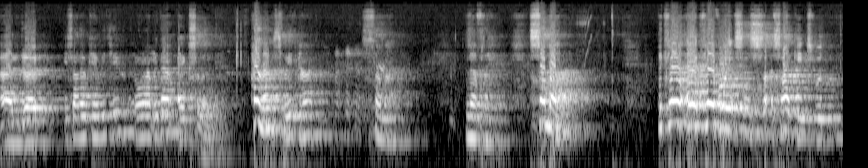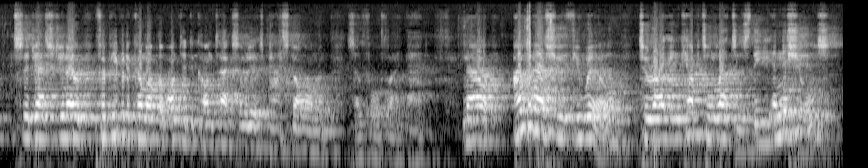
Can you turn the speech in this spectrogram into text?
And uh, is that okay with you? All right with that? Excellent. Hello, sweetheart. Summer. Lovely. Summer. The uh, clairvoyants and psychics would suggest, you know, for people to come up that wanted to contact somebody that's passed on and so forth like that. Now, I'm going to ask you, if you will, to write in capital letters the initials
